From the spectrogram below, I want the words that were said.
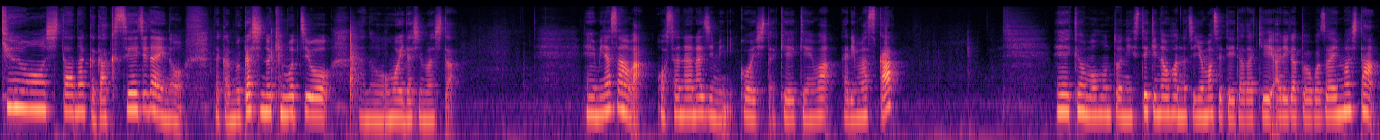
キュンをしたなんか学生時代のなんか昔の気持ちをあの思い出しました。えー、皆さんは幼馴染に恋した経験はありますか、えー、今日も本当に素敵なお話読ませていただきありがとうございました。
